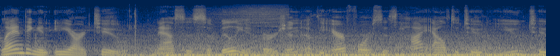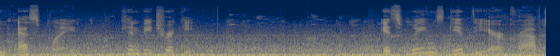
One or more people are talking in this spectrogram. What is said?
Landing an ER-2, NASA's civilian version of the Air Force's high-altitude U-2S plane, can be tricky. Its wings give the aircraft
